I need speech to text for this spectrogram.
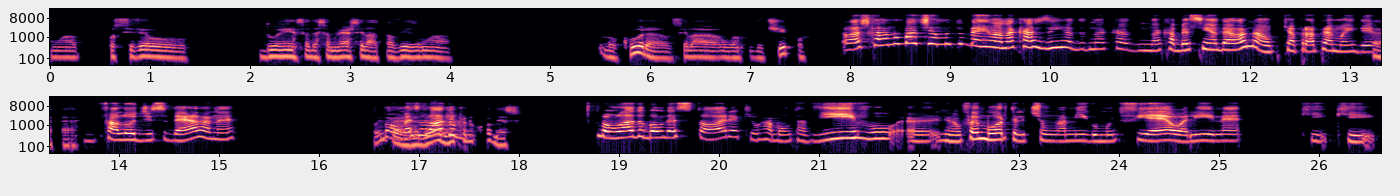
uma possível doença dessa mulher, sei lá, talvez uma loucura, ou sei lá, alguma coisa do tipo. Eu acho que ela não batia muito bem lá na casinha, na, na cabecinha dela, não, porque a própria mãe dele é. falou disso dela, né? Pois bom, é, mas o lado no começo. Bom, o lado bom dessa história é que o Ramon tá vivo, eh, ele não foi morto, ele tinha um amigo muito fiel ali, né? Que, que,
